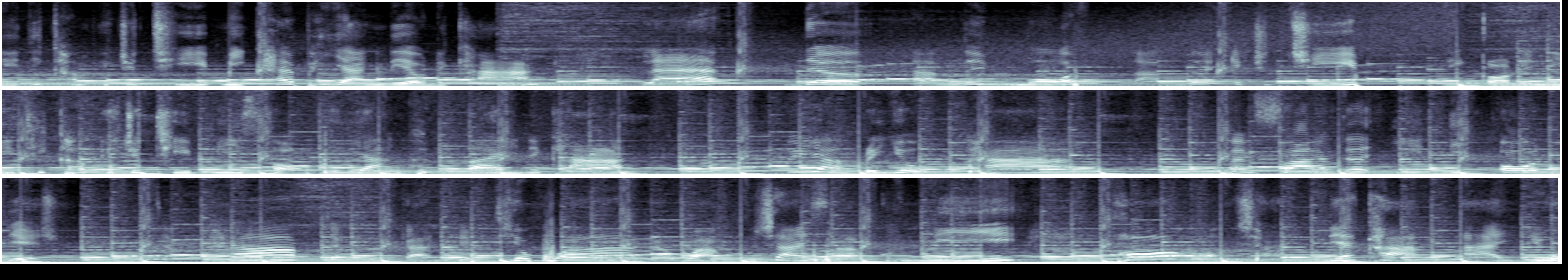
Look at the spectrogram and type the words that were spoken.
ณีที่คำ adjective มีแค่พยางค์เดียวนะคะ และ the ตามด้วย most ตามด้วย adjective ในกรณีที่คำ adjective มีสองพยางค์ขึ้นไปนะคะตัวอย่างประโยคค่ะ My father is the oldest จากภาพจะเป็นการเปรียบเทียบว่าระหว่างผู้ชายสามคนนี้ พ่อของฉันเนี่ยค่ะ อายุ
